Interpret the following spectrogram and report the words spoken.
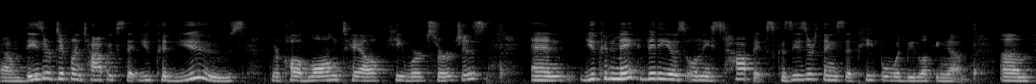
Um, these are different topics that you could use. They're called long tail keyword searches. And you can make videos on these topics because these are things that people would be looking up. Um,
